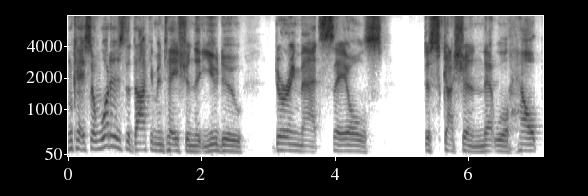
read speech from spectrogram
Okay so what is the documentation that you do during that sales discussion that will help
